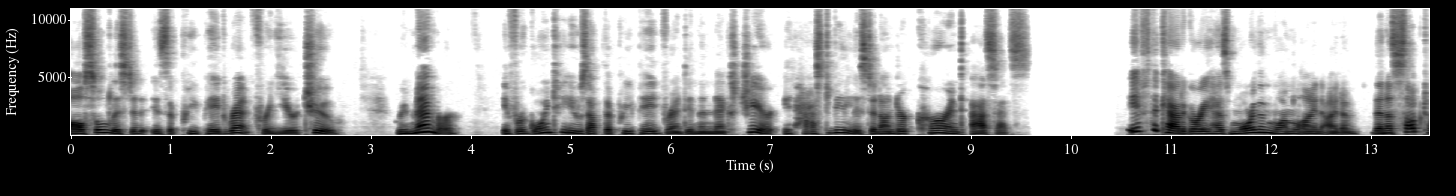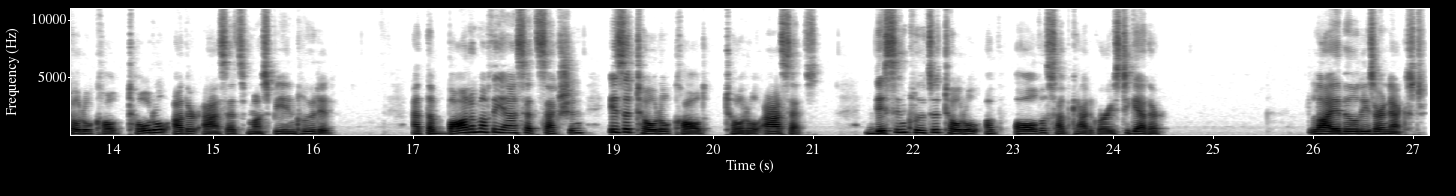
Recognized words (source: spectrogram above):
Also listed is the prepaid rent for year two. Remember, if we're going to use up the prepaid rent in the next year, it has to be listed under current assets. If the category has more than one line item, then a subtotal called total other assets must be included. At the bottom of the assets section is a total called total assets. This includes a total of all the subcategories together. Liabilities are next.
